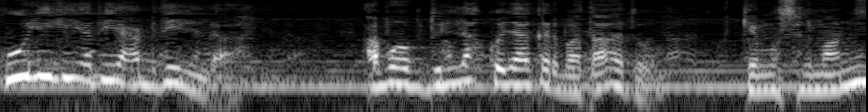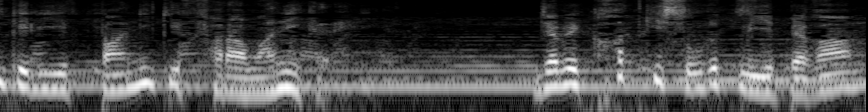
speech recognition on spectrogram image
قولی لی ابی عبداللہ، ابو عبداللہ کو جا کر بتا دو کہ مسلمانوں کے لیے پانی کی فراوانی کرے جب ایک خط کی صورت میں یہ پیغام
